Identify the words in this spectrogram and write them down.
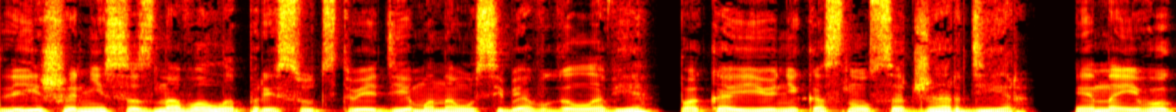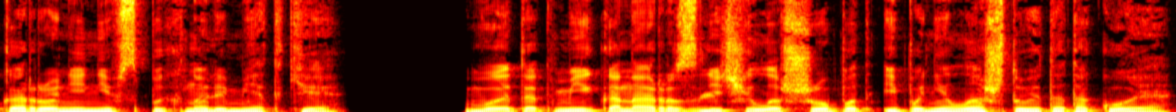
Лиша не сознавала присутствие демона у себя в голове, пока ее не коснулся Джардир, и на его короне не вспыхнули метки. В этот миг она различила шепот и поняла, что это такое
